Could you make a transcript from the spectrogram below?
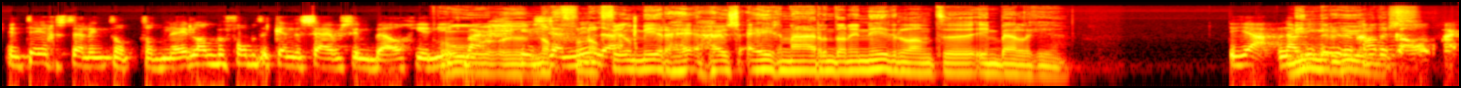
In tegenstelling tot, tot Nederland bijvoorbeeld. Ik ken de cijfers in België niet. Oh, maar hier nog, zijn minder... nog veel meer huiseigenaren dan in Nederland uh, in België. Ja, nou minder die indruk had ik al. Maar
